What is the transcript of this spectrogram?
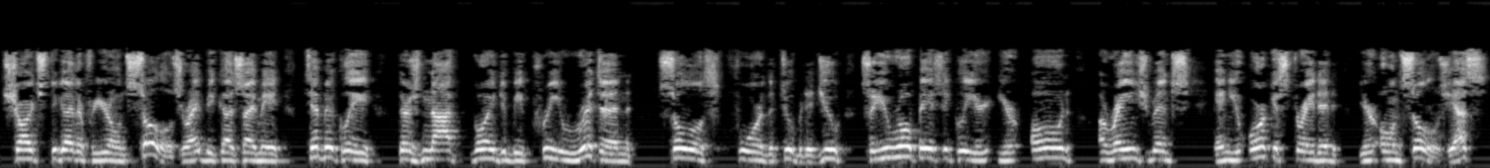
charts together for your own solos, right? Because I mean, typically there's not going to be pre-written solos for the tuba. Did you? So you wrote basically your your own arrangements and you orchestrated your own solos, yes?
